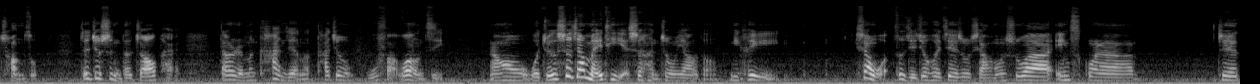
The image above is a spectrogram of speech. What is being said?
创作，这就是你的招牌。当人们看见了，他就无法忘记。然后我觉得社交媒体也是很重要的。你可以像我自己就会借助小红书啊、Instagram 啊这些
